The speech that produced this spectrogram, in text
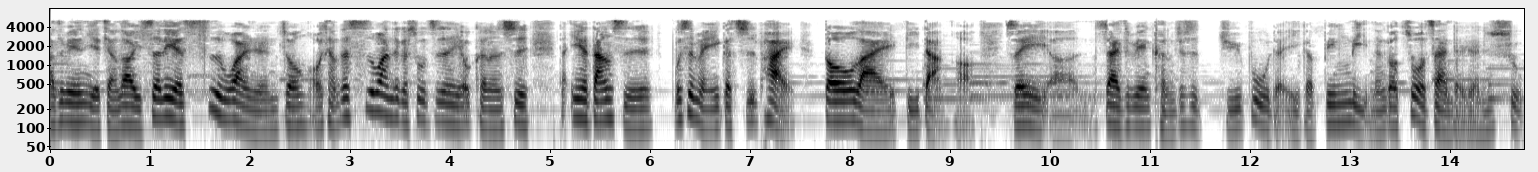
那这边也讲到以色列四万人中，我想这四万这个数字有可能是，因为当时不是每一个支派都来抵挡啊，所以呃在这边可能就是局部的一个兵力能够作战的人数。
